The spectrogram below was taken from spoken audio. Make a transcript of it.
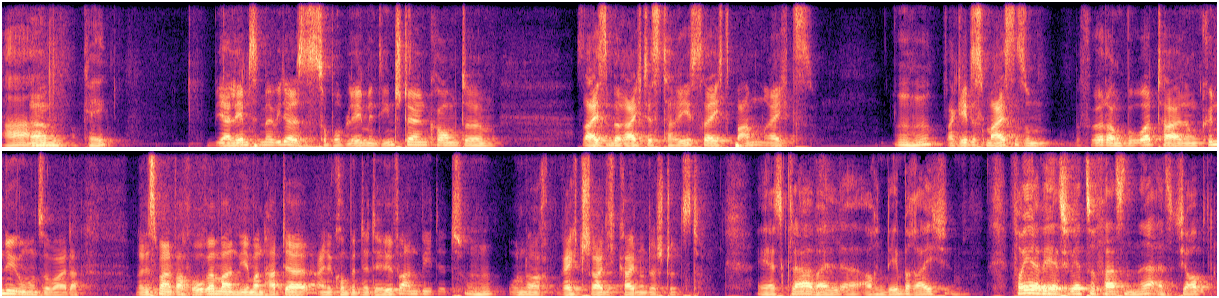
Ah, ähm, okay wir erleben es immer wieder, dass es zu Problemen in Dienststellen kommt, ähm, sei es im Bereich des Tarifrechts, Beamtenrechts. Mhm. Da geht es meistens um Beförderung, Beurteilung, Kündigung und so weiter. Und dann ist man einfach froh, wenn man jemanden hat, der eine kompetente Hilfe anbietet mhm. und auch Rechtsstreitigkeiten unterstützt. Ja, ist klar, weil äh, auch in dem Bereich Feuerwehr ist schwer zu fassen ne, als Job.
